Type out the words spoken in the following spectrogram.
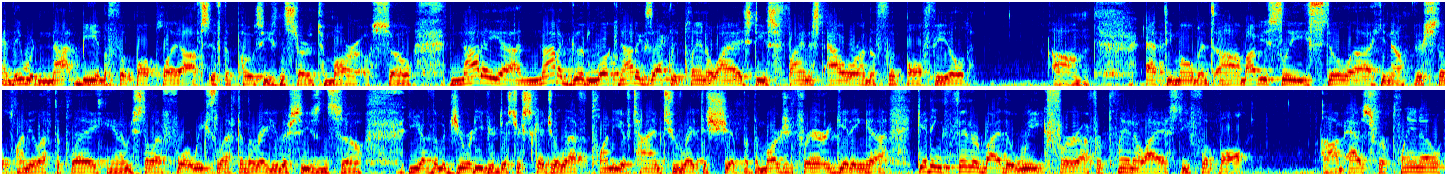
and they would not be in the football playoffs if the postseason started tomorrow. So, not a uh, not a good look. Not exactly Plano ISD's finest hour on the football field. Um, at the moment. Um, obviously, still, uh, you know, there's still plenty left to play. You know, we still have four weeks left in the regular season, so you have the majority of your district schedule left, plenty of time to right the ship. But the margin for error getting uh, getting thinner by the week for uh, for Plano ISD football. Um, as for Plano,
